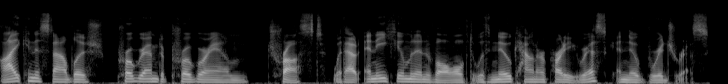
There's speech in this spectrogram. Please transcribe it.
I can establish program to program trust without any human involved with no counterparty risk and no bridge risk.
